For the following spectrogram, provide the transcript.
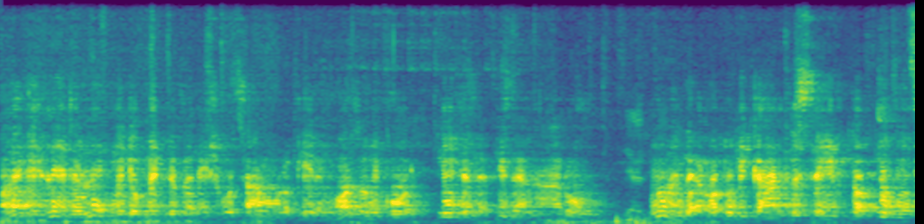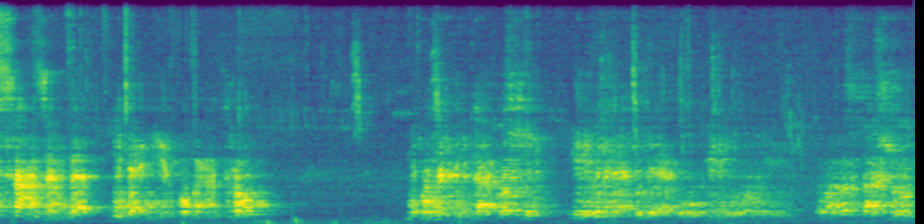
A leg, lehető legnagyobb megdöbbenés volt számomra, kérem, az, amikor 2013. november 6-án összehívtak több mint száz ember ide Nyírbogátra, mikor megtudták azt, hogy én lehet, hogy el fogok indulni a választáson,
